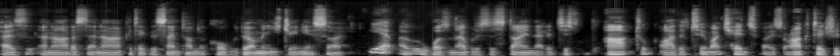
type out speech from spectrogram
as an artist and architect at the same time that Corb could do, I mean, he's genius. So Yep. I wasn't able to sustain that. It just, art took either too much headspace or architecture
